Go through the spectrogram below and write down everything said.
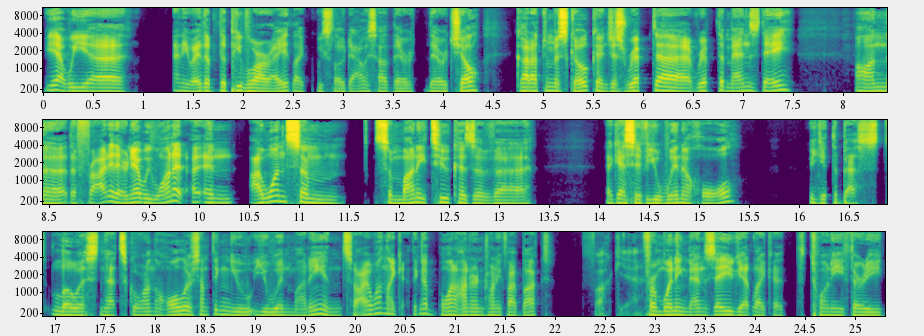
yeah, we uh anyway, the the people were all right. Like we slowed down, we saw they were they were chill. Got up to Muskoka and just ripped uh ripped the men's day. on the the Friday there. And yeah, we won it, and I won some some money too because of uh, I guess if you win a hole, you get the best lowest net score on the hole or something. You you win money, and so I won like I think I won 125 bucks Fuck yeah. from winning men's day. You get like a 20 30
